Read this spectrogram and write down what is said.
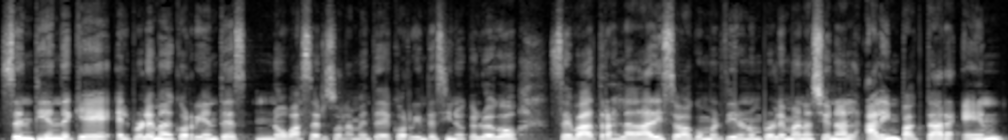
se entiende que el problema de corrientes no va a ser solamente de corrientes, sino que luego se va a trasladar y se va a convertir en un problema nacional al impactar en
